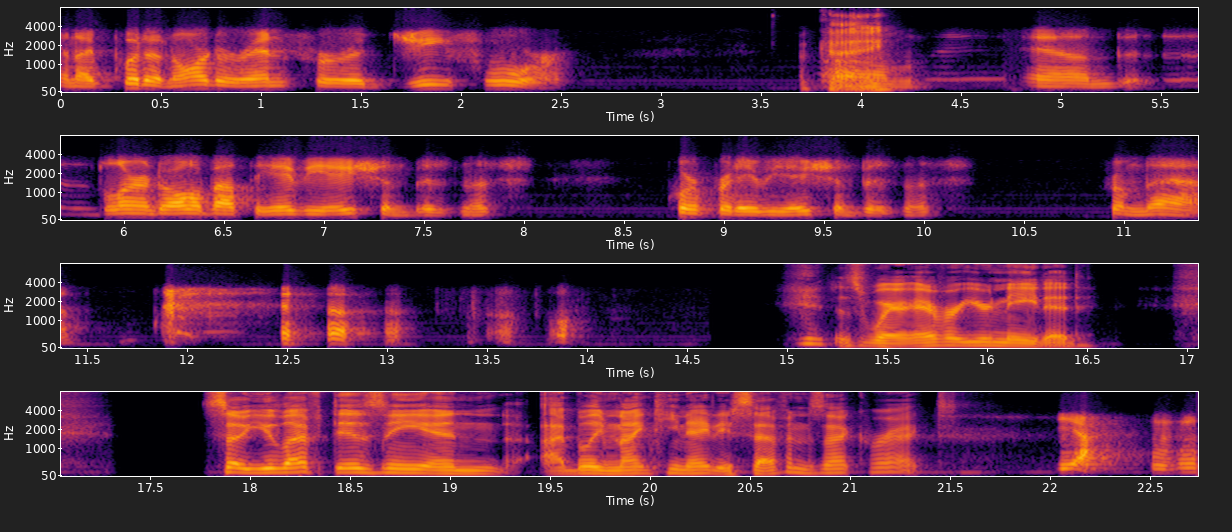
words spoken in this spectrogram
and I put an order in for a G4 okay. um, and learned all about the aviation business, corporate aviation business, from that. Just wherever you're needed. So you left Disney in, I believe, 1987. Is that correct? yeah. hmm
